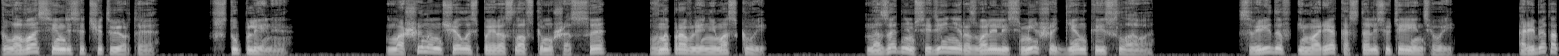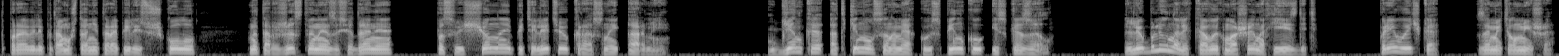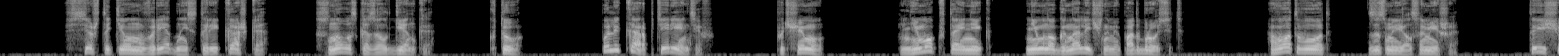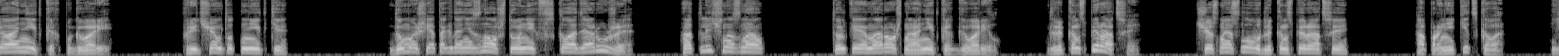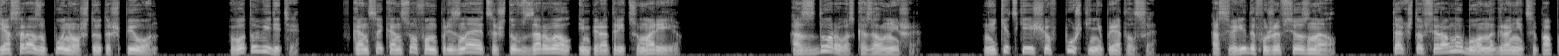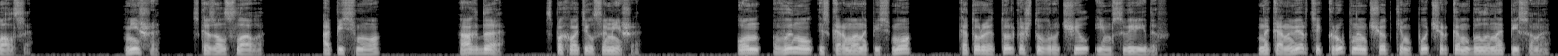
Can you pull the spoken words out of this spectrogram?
Глава 74. Вступление. Машина мчалась по Ярославскому шоссе в направлении Москвы. На заднем сиденье развалились Миша, Генка и Слава. Свиридов и Моряк остались у Терентьевой, а ребят отправили, потому что они торопились в школу на торжественное заседание, посвященное пятилетию Красной Армии. Генка откинулся на мягкую спинку и сказал, «Люблю на легковых машинах ездить. «Привычка», — заметил Миша. «Все ж таки он вредный старикашка», — снова сказал Генка. «Кто?» «Поликарп Терентьев». «Почему?» «Не мог в тайник немного наличными подбросить». «Вот-вот», — засмеялся Миша. «Ты еще о нитках поговори». «При чем тут нитки?» «Думаешь, я тогда не знал, что у них в складе оружие?» «Отлично знал. Только я нарочно о нитках говорил. Для конспирации». Честное слово, для конспирации. А про Никитского я сразу понял, что это шпион. Вот увидите. В конце концов он признается, что взорвал императрицу Марию. «А здорово», — сказал Миша. Никитский еще в Пушкине прятался, а Свиридов уже все знал, так что все равно бы он на границе попался. «Миша», — сказал Слава, — «а письмо?» «Ах да», — спохватился Миша. Он вынул из кармана письмо которое только что вручил им Свиридов. На конверте крупным четким почерком было написано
